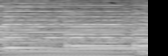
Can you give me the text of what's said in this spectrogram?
Música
